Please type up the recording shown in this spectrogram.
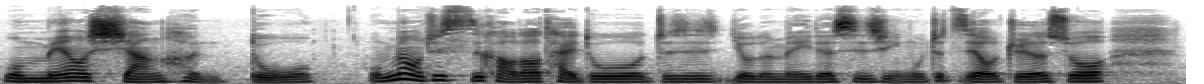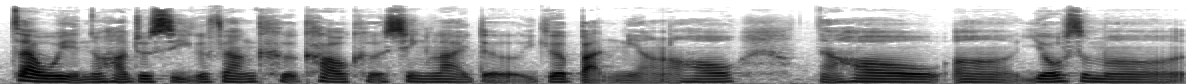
我没有想很多，我没有去思考到太多就是有的没的事情，我就只有觉得说，在我眼中她就是一个非常可靠、可信赖的一个板娘。然后，然后呃，有什么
